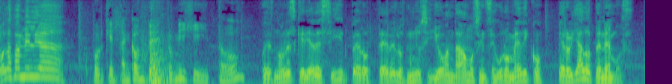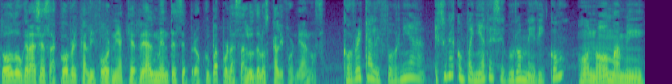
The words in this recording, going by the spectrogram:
Hola familia. ¿Por qué tan contento, mijito? Pues no les quería decir, pero Tere, los niños y yo andábamos sin seguro médico, pero ya lo tenemos. Todo gracias a Cover California, que realmente se preocupa por la salud de los californianos. ¿Cover California es una compañía de seguro médico? Oh, no, mami.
